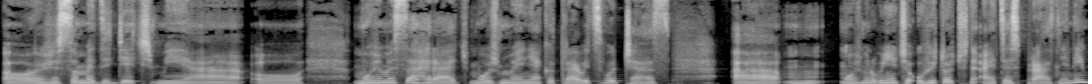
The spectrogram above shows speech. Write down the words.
o, že som medzi deťmi a o, môžeme sa hrať, môžeme nejako tráviť svoj čas a m- môžeme robiť niečo užitočné aj cez prázdniny.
